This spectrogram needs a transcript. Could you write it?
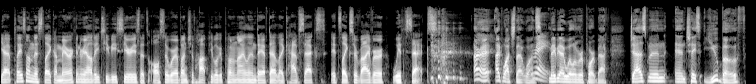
Yeah, it plays on this like American reality TV series that's also where a bunch of hot people get put on an island. They have to like have sex. It's like Survivor with sex. All right, I'd watch that once. Right. Maybe I will and report back. Jasmyne and Chase, you both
